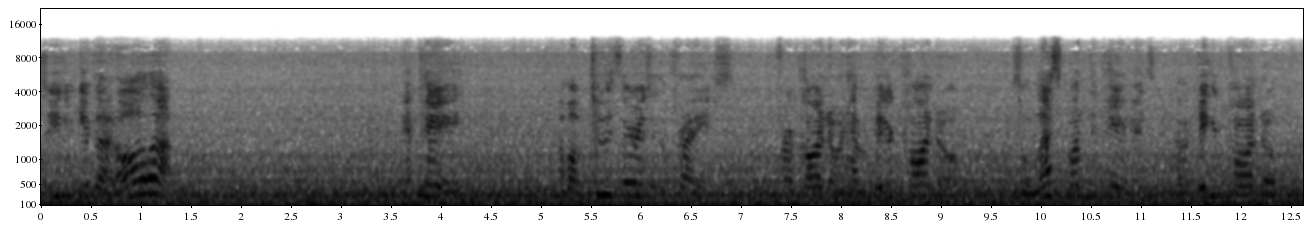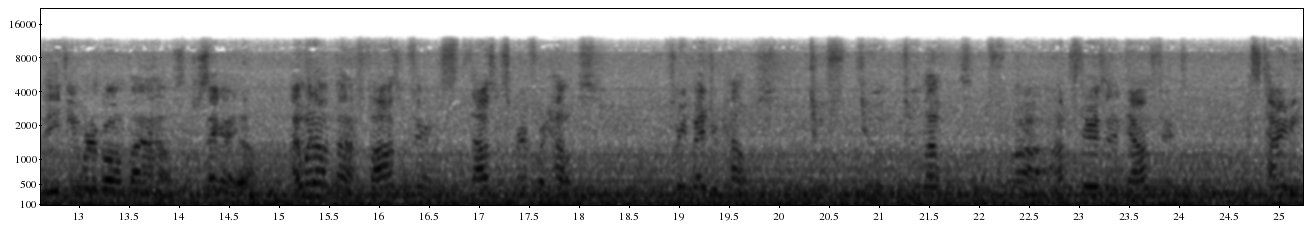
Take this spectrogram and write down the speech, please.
so you can give that all up and pay about two thirds of the price for a condo and have a bigger condo, so less monthly payments, have a bigger condo than if you were to go out and buy a house. Just like I did. Yeah. I went out and bought a thousand square foot house, three bedroom house, two two two levels, uh, upstairs and a downstairs. It's tiny.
